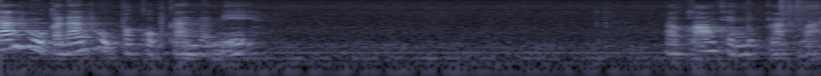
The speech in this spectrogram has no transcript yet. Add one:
ด้านถูกกับด้านถูกประกบกันแบบนี้ แล้วก็เอาเข็มหมุดกลัดไว้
